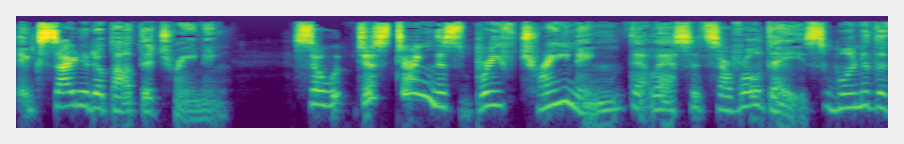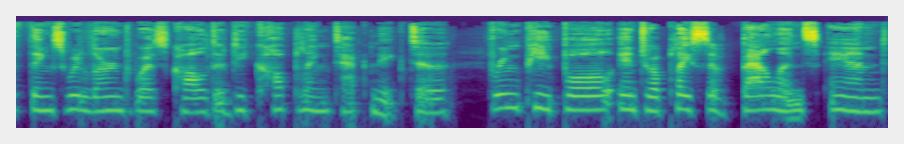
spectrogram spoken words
excited about the training. So just during this brief training that lasted several days, one of the things we learned was called a decoupling technique to bring people into a place of balance and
